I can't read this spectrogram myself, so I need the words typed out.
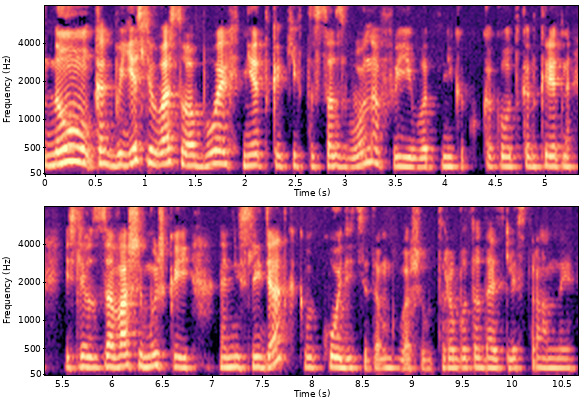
Ну, как бы, если у вас у обоих нет каких-то созвонов и вот никакого какого-то конкретно, если за вашей мышкой не следят, как вы кодите, там, ваши вот работодатели странные,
